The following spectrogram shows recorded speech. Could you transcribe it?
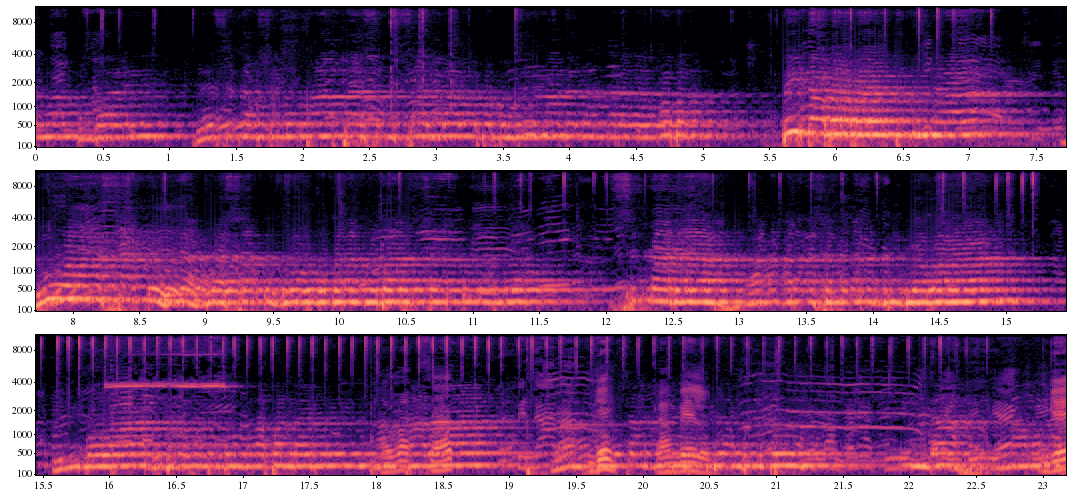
lima kembali dia sedang semua pressing saja nomor lima dan antara bola yang tentunya satu ya dua satu dua untuk anak satu untuk sekada anak-anak SMK negeri dua bawah ini di nomor delapan dari Ankara yang Oke, ambil. Oke.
